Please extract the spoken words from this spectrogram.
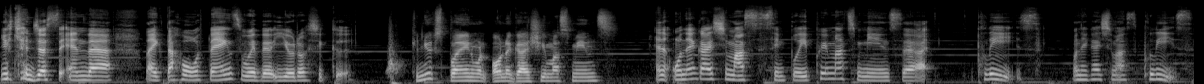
You can just end the like the whole things with yoroshiku. Can you explain what onegaishimasu means? And onegaishimasu simply pretty much means uh, please. Onegaishimasu, please.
